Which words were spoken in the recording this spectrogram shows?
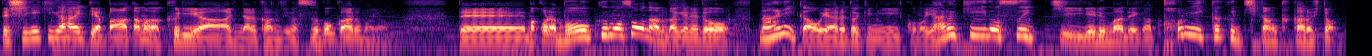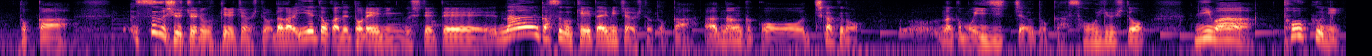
で、刺激が入ってやっぱ頭がクリアになる感じがすごくあるのよ。で、まあこれは僕もそうなんだけれど、何かをやるときに、このやる気のスイッチ入れるまでがとにかく時間かかる人とか、すぐ集中力切れちゃう人。だから家とかでトレーニングしてて、なんかすぐ携帯見ちゃう人とか、あなんかこう、近くの、なんかもういじっちゃうとか、そういう人には、特に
